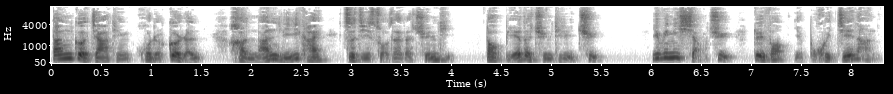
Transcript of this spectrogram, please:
单个家庭或者个人很难离开自己所在的群体到别的群体里去，因为你想去，对方也不会接纳你。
